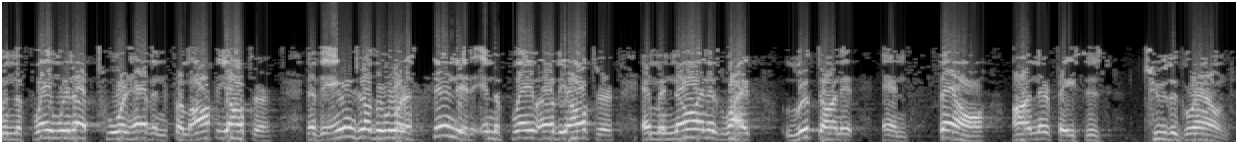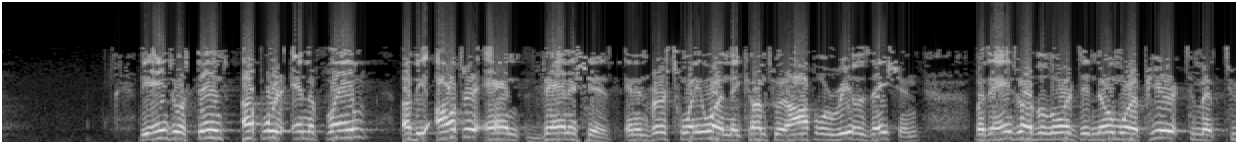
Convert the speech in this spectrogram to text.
when the flame went up toward heaven from off the altar that the angel of the Lord ascended in the flame of the altar, and Manoah and his wife looked on it and fell on their faces to the ground. The angel ascends upward in the flame of the altar and vanishes. And in verse 21, they come to an awful realization. But the angel of the Lord did no more appear to, to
